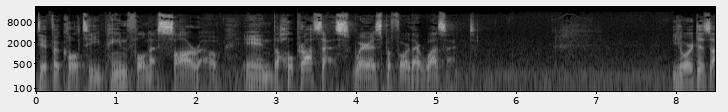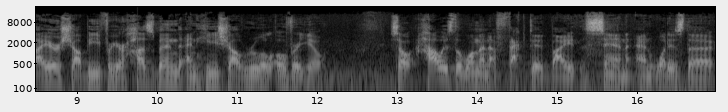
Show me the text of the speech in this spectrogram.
difficulty, painfulness, sorrow in the whole process, whereas before there wasn't. Your desire shall be for your husband, and he shall rule over you. So, how is the woman affected by sin, and what is the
